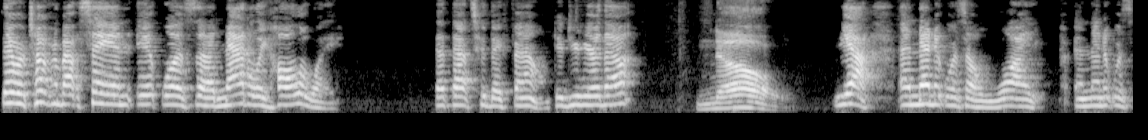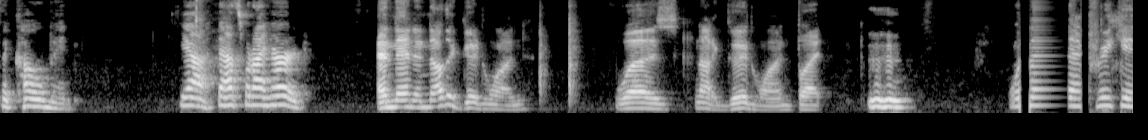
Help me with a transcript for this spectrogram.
they were talking about saying it was uh, Natalee Holloway. That that's who they found. Did you hear that? No. Yeah. And then it was a wipe. And then it was the COVID. Yeah, that's what I heard. And then another good one was not a good one, but hmm when that freaking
